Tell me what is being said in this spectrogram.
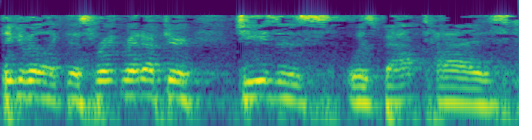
Think of it like this. Right, right after Jesus was baptized,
